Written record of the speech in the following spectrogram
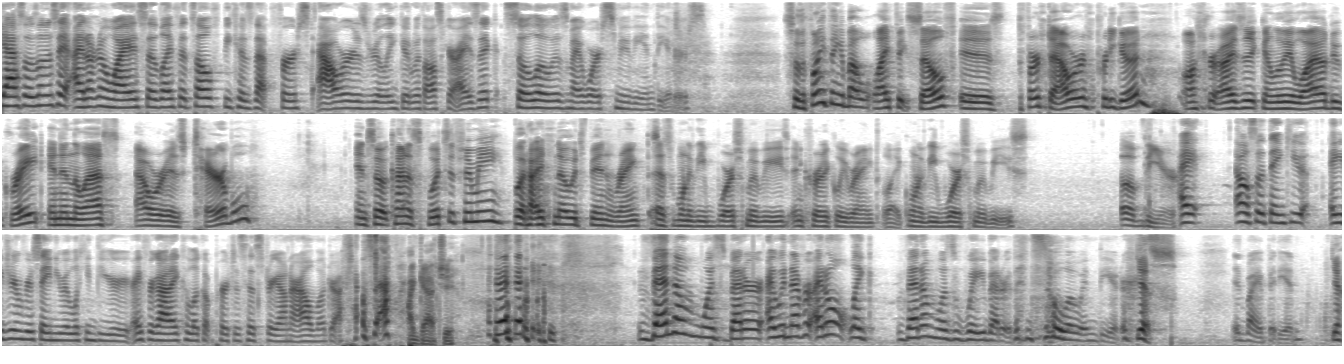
Yeah, so I was gonna say I don't know why I said Life Itself because that first hour is really good with Oscar Isaac. Solo is my worst movie in theaters. So the funny thing about Life itself is the first hour is pretty good. Oscar Isaac and Olivia Wilde do great, and then the last hour is terrible. And so it kind of splits it for me, but I know it's been ranked as one of the worst movies and critically ranked like one of the worst movies of the year. I also thank you, Adrian, for saying you were looking through your. I forgot I could look up purchase history on our Alamo Drafthouse app. I got you. Venom was better. I would never. I don't like Venom was way better than Solo in theaters. yes. in my opinion. Yeah.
